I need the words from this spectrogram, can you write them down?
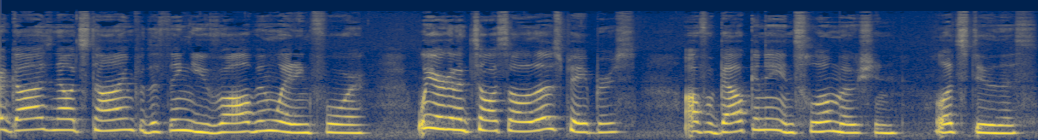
Alright guys, now it's time for the thing you've all been waiting for. We are going to toss all those papers off a balcony in slow motion. Let's do this.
